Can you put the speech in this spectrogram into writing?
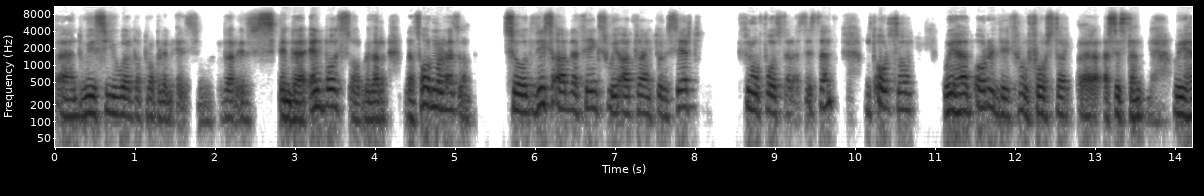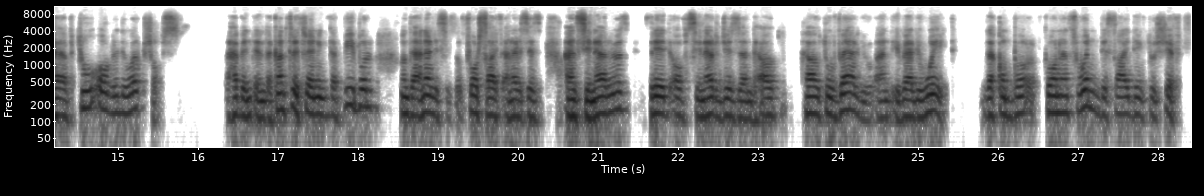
And we see where the problem is, whether it's in the inputs or whether the formulas. So these are the things we are trying to research through Foster Assistant, but also we have already through Foster uh, Assistant, we have two already workshops happened in the country, training the people on the analysis of foresight analysis and scenarios, trade of synergies and how, how to value and evaluate the components when deciding to shift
